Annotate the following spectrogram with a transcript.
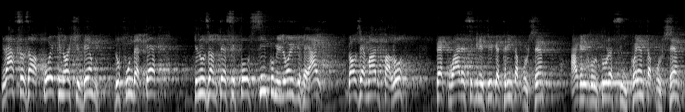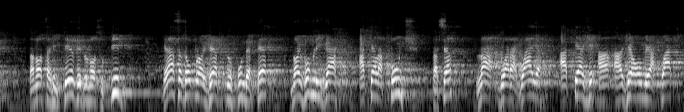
Graças ao apoio que nós tivemos do Fundetec, que nos antecipou 5 milhões de reais, igual o Zé Mário falou, pecuária significa 30%, agricultura 50%, da nossa riqueza e do nosso PIB, graças ao projeto do Fundepec, nós vamos ligar aquela ponte, tá certo? Lá do Araguaia até a, a, a GO 64,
